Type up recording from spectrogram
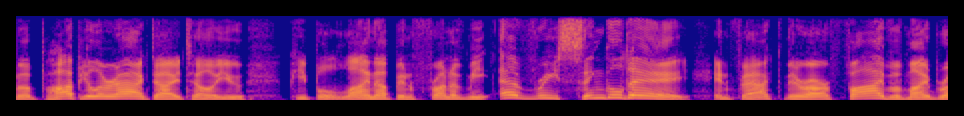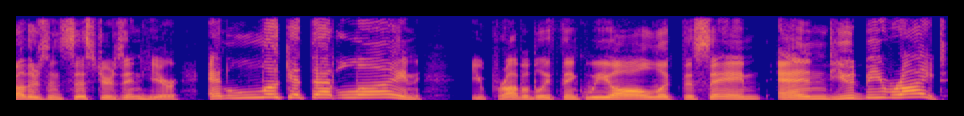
a popular act, I tell you. People line up in front of me every single day. In fact, there are five of my brothers and sisters in here, and look at that line. You probably think we all look the same, and you'd be right,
